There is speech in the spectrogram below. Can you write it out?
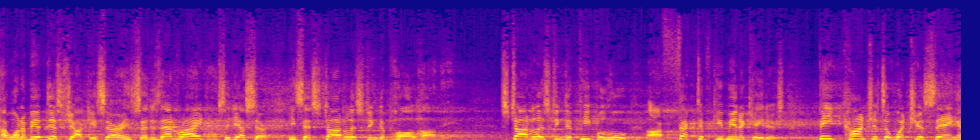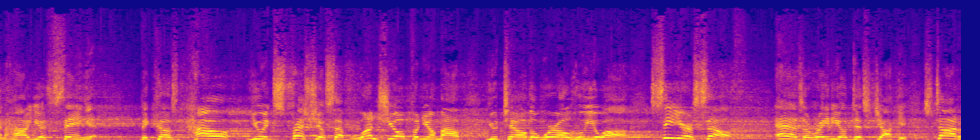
I want to be a disc jockey, sir. He said, Is that right? I said, Yes, sir. He said, Start listening to Paul Harvey. Start listening to people who are effective communicators. Be conscious of what you're saying and how you're saying it. Because how you express yourself, once you open your mouth, you tell the world who you are. See yourself as a radio disc jockey. Start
